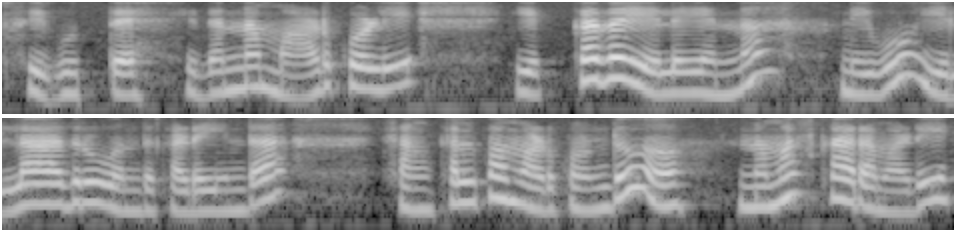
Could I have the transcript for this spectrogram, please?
ಸಿಗುತ್ತೆ. ಇದನ್ನು ಮಾಡಿಕೊಳ್ಳಿ. ಎಕ್ಕದ ಎಲೆಯನ್ನು ನೀವು ಎಲ್ಲಾದರೂ ಒಂದು ಕಡೆಯಿಂದ ಸಂಕಲ್ಪ ಮಾಡಿಕೊಂಡು ನಮಸ್ಕಾರ ಮಾಡಿ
